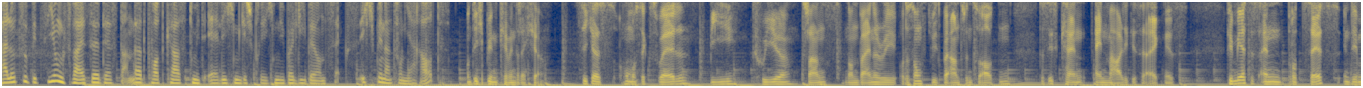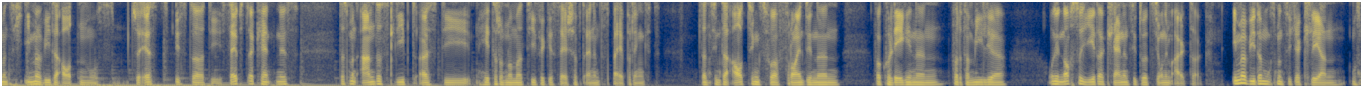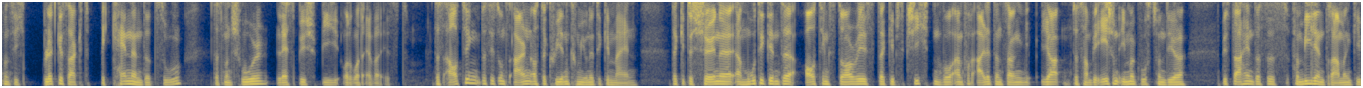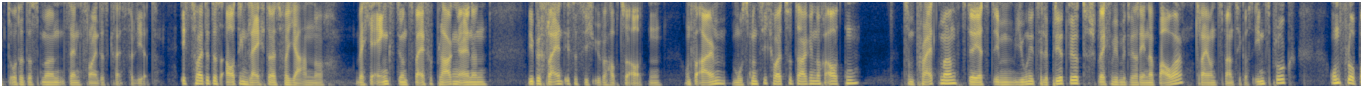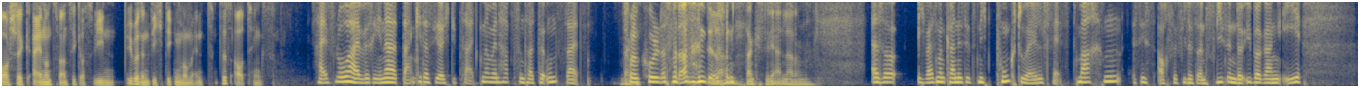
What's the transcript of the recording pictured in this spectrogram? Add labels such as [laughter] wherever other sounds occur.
Hallo zu Beziehungsweise, der Standard-Podcast mit ehrlichen Gesprächen über Liebe und Sex. Ich bin Antonia Raut. Und ich bin Kevin Recher. Sich als homosexuell, bi, queer, trans, non-binary oder sonst wie bei anderen zu outen, das ist kein einmaliges Ereignis. Vielmehr ist es ein Prozess, in dem man sich immer wieder outen muss. Zuerst ist da die Selbsterkenntnis, dass man anders liebt, als die heteronormative Gesellschaft einem das beibringt. Dann sind da Outings vor Freundinnen, vor Kolleginnen, vor der Familie und in noch so jeder kleinen Situation im Alltag. Immer wieder muss man sich erklären, muss man sich blöd gesagt bekennen dazu, dass man schwul, lesbisch, bi oder whatever ist. Das Outing, das ist uns allen aus der queeren Community gemein. Da gibt es schöne, ermutigende Outing-Stories, da gibt es Geschichten, wo einfach alle dann sagen, ja, das haben wir eh schon immer gewusst von dir, bis dahin, dass es Familiendramen gibt oder dass man seinen Freundeskreis verliert. Ist heute das Outing leichter als vor Jahren noch? Welche Ängste und Zweifel plagen einen? Wie befreiend ist es, sich überhaupt zu outen? Und vor allem, muss man sich heutzutage noch outen? Zum Pride Month, der jetzt im Juni zelebriert wird, sprechen wir mit Verena Bauer, 23 aus Innsbruck, und Flo Boschek, 21 aus Wien, über den wichtigen Moment des Outings. Hi Flo, hi Verena, danke, dass ihr euch die Zeit genommen habt und heute bei uns seid. Danke. Voll cool, dass wir da sein dürfen. Ja, danke für die Einladung. Also ich weiß, man kann es jetzt nicht punktuell festmachen. Es ist auch für viele so ein fließender Übergang eh.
